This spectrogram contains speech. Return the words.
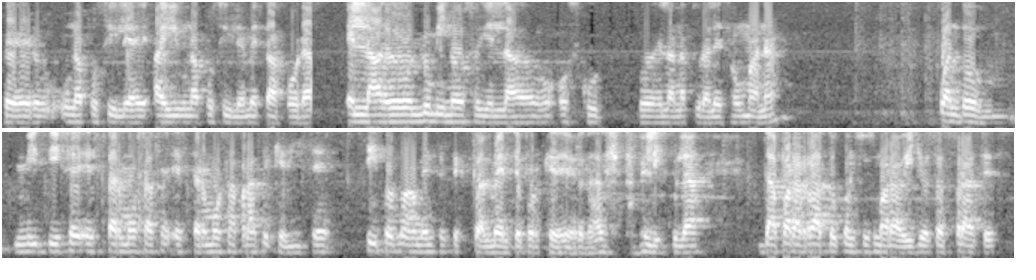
pero una posible, hay una posible metáfora, el lado luminoso y el lado oscuro de la naturaleza humana. Cuando dice esta hermosa, esta hermosa frase que dice, cito nuevamente textualmente porque de verdad esta película da para rato con sus maravillosas frases,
